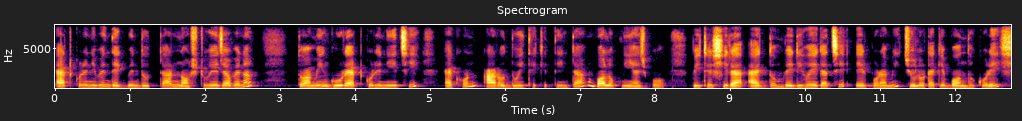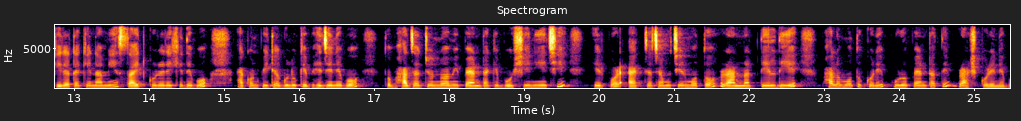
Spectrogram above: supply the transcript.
অ্যাড করে নেবেন। দেখবেন দুধটা আর নষ্ট হয়ে যাবে না। তো আমি গুড় অ্যাড করে নিয়েছি। এখন আরও দুই থেকে তিনটা বলক নিয়ে আসব। পিঠের শিরা একদম রেডি হয়ে গেছে। এরপর আমি চুলোটাকে বন্ধ করে শিরাটাকে নামিয়ে সাইড করে রেখে দেব। এখন পিঠাগুলোকে ভেজে নেব। তো ভাজার জন্য আমি প্যানটাকে বসিয়ে নিয়েছি। এরপর এক চা চামচের মতো রান্নার তেল দিয়ে ভালো মতো করে পুরো প্যানটাতে ব্রাশ করে নেব।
